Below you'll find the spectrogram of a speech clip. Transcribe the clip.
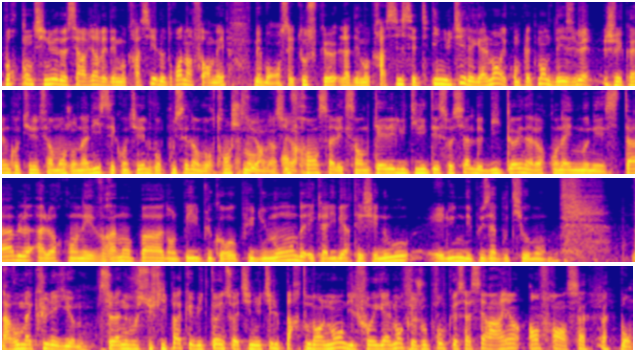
pour continuer de servir les démocraties et le droit d'informer. Mais bon, on sait tous que la démocratie, c'est inutile également et complètement désuet. Je vais quand même continuer de faire mon journaliste et continuer de vous repousser dans vos retranchements. en France, Alexandre, quelle est l'utilité sociale de Bitcoin alors qu'on a une monnaie stable, alors qu'on n'est vraiment pas dans le pays le plus corrompu du monde et que la liberté chez nous est l'une des plus abouties au monde? Ah, vous m'acculez, Guillaume. Cela ne vous suffit pas que Bitcoin soit inutile partout dans le monde. Il faut également que je vous prouve que ça sert à rien en France. Bon.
